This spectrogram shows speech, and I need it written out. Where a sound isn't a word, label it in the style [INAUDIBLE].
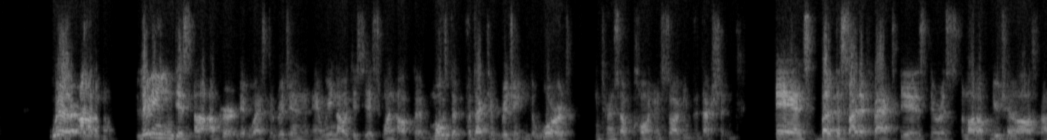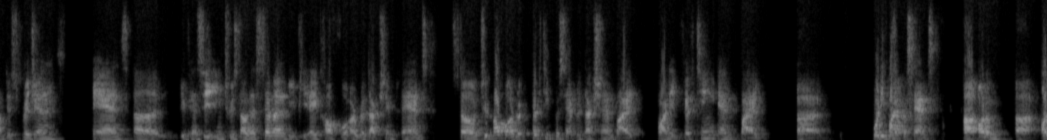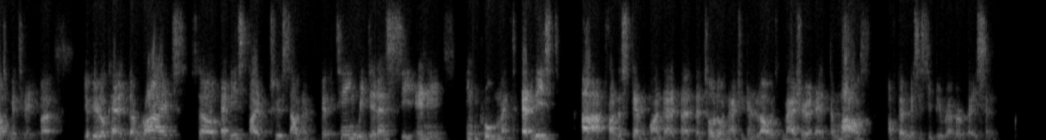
we're um, living in this uh, upper Midwest region, and we know this is one of the most productive region in the world in terms of corn and soybean production. And but the side effect is there is a lot of nutrient loss from this region and uh, you can see in 2007, EPA called for a reduction plan. So to call for a 15% reduction by 2015 and by 45% uh, uh, uh, ultimately. But if you look at the right, so at least by 2015, we didn't see any improvement, at least uh, from the standpoint that the, the total nitrogen load measured at the mouth of the Mississippi River Basin.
